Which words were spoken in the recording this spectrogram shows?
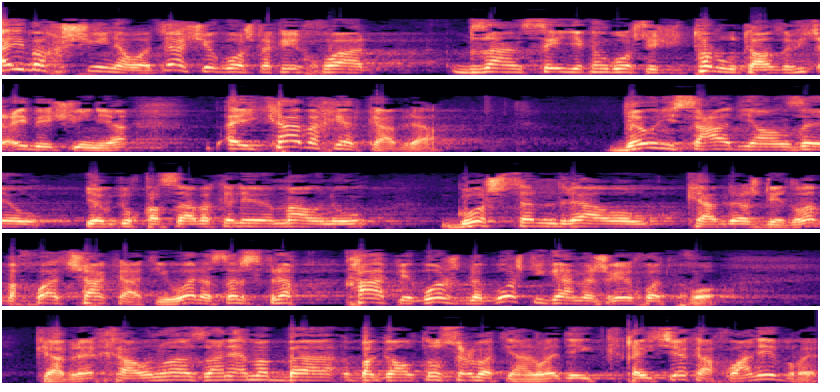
ئەی بەخشینەوە جاشێ گۆشتەکەی خوارد بزان سەی دەکەن گۆشتێکی تەڕ و تازە هیچ عیبێکی نییە ئەی کا بە خێر کابرا دەوری سعاد یانزەیە و یەک دوو قەسابەکە لەوێ ماون و گۆشت سەرنراوە و کابراش دێتڵە بەخوا چاکاتی وەرە سەر سفرە قاپێ گۆشت لە گۆشتی گامێشەکەی خۆت بخۆ کابرای خاوەن وا ئەزانێ ئەمە بە گاڵتە و سوعبەتیان ڕێ دەی قەیچەکە خوا نەیبڕێ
